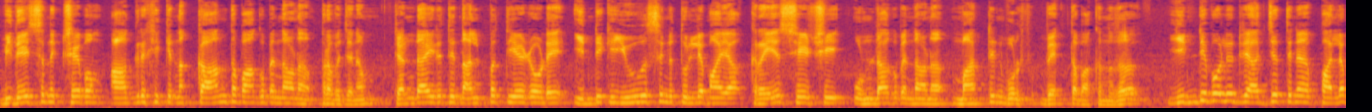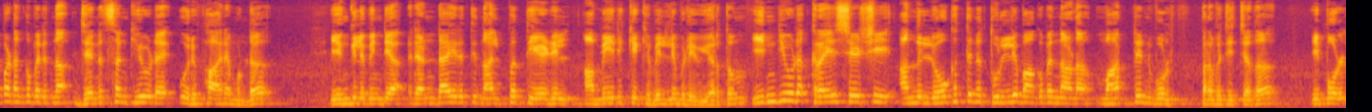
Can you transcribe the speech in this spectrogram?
വിദേശ നിക്ഷേപം ആഗ്രഹിക്കുന്ന കാന്തമാകുമെന്നാണ് പ്രവചനം. രണ്ടായിരത്തി നാൽപ്പത്തിയേഴോടെ ഇന്ത്യയ്ക്ക് യു എസിന് തുല്യമായ ക്രയശേഷി ഉണ്ടാകുമെന്നാണ് മാർട്ടിൻ വുൾഫ് വ്യക്തമാക്കുന്നത്. ഇന്ത്യ പോലൊരു രാജ്യത്തിന് പല പടങ്ങ് വരുന്ന ജനസംഖ്യയുടെ ഒരു ഭാരമുണ്ട്. എങ്കിലും ഇന്ത്യ രണ്ടായിരത്തി നാൽപ്പത്തിയേഴിൽ അമേരിക്കയ്ക്ക് വെല്ലുവിളി ഉയർത്തും. ഇന്ത്യയുടെ ക്രയശേഷി അന്ന് ലോകത്തിന് തുല്യമാകുമെന്നാണ് മാർട്ടിൻ വുൾഫ് പ്രവചിച്ചത്. ഇപ്പോൾ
